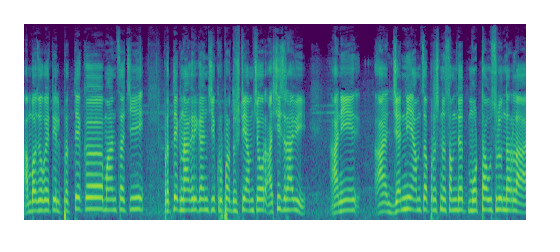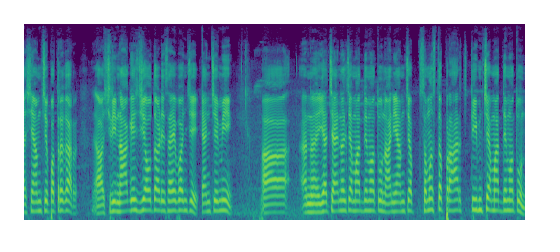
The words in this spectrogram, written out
अंबाजोगाईतील प्रत्येक माणसाची प्रत्येक नागरिकांची कृपादृष्टी आमच्यावर अशीच राहावी. आणि ज्यांनी आमचा प्रश्न समजत मोठा उचलून धरला असे आमचे पत्रकार श्री नागेशजी अवताडे साहेबांचे यांचे मी या चॅनलच्या माध्यमातून आणि आमच्या समस्त प्रहार टीमच्या माध्यमातून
